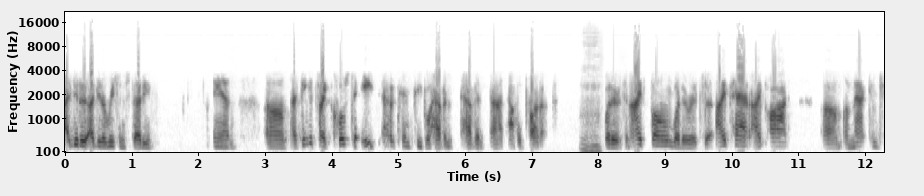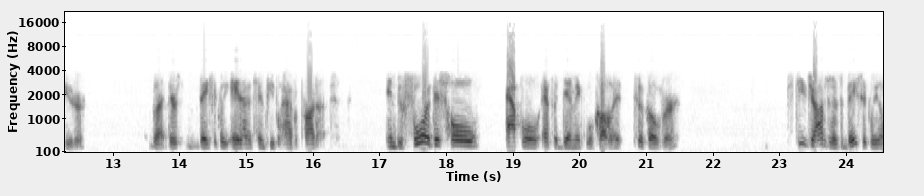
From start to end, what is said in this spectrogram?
I did a, I did a recent study, and um, I think it's like close to eight out of ten people have an have an uh, Apple product, Mm-hmm. whether it's an iPhone, whether it's an iPad, iPod, um, a Mac computer. But there's basically eight out of ten people have a product. And before this whole Apple epidemic, we'll call it, took over, Steve Jobs was basically a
